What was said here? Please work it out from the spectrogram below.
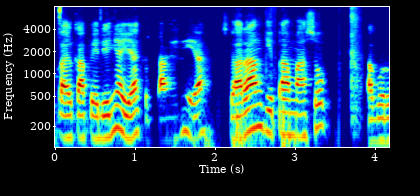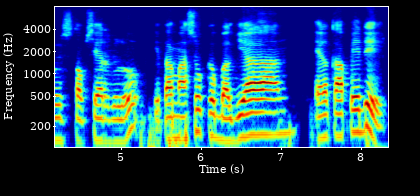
buka LKPD-nya ya tentang ini ya. Sekarang kita masuk, Pak Guru stop share dulu. Kita masuk ke bagian LKPD.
